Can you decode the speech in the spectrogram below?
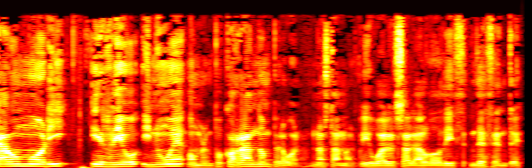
a Omori y Ryu Inoue, hombre, un poco random, pero bueno, no está mal. Igual sale algo decente.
